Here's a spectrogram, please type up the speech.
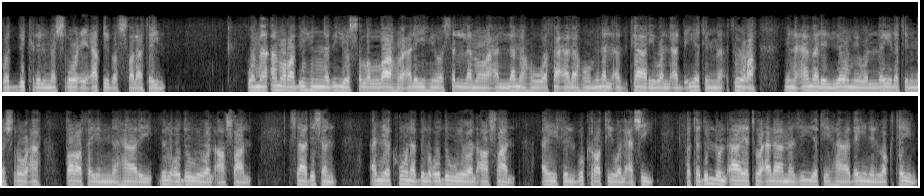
والذكر المشروع عقب الصلاتين. وما أمر به النبي صلى الله عليه وسلم وعلمه وفعله من الأذكار والأدعية المأثورة من عمل اليوم والليلة المشروعة طرفي النهار بالغدو والآصال. سادسا أن يكون بالغدو والآصال أي في البكرة والعشي. فتدل الآية على مزية هذين الوقتين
